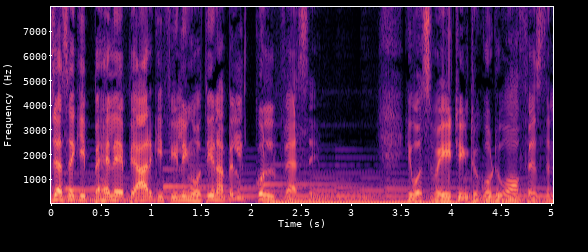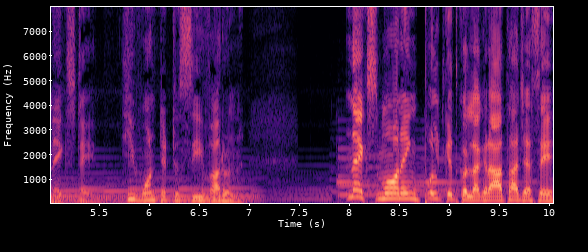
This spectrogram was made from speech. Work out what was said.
जैसे कि पहले प्यार की फीलिंग होती ना, बिल्कुल वैसे। He was waiting to go to office the next day he wanted to see Varun next morning Pulkit को लग रहा था जैसे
